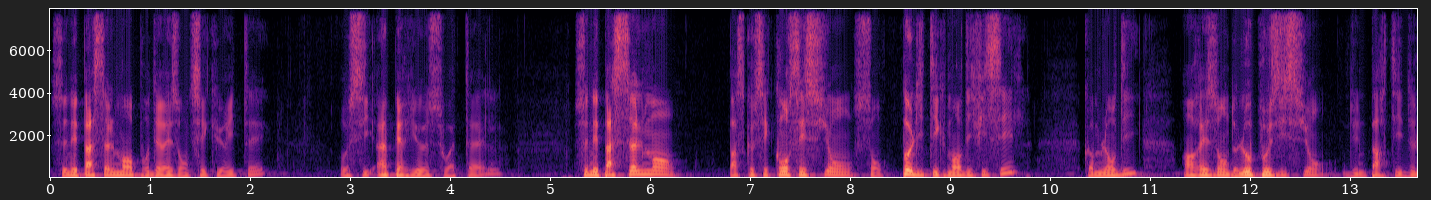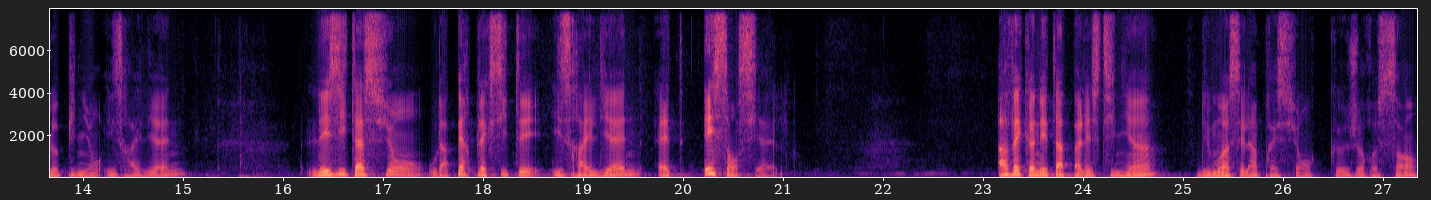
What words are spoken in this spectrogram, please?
ce n'est pas seulement pour des raisons de sécurité, aussi impérieuses soient-elles, ce n'est pas seulement parce que ces concessions sont politiquement difficiles, comme l'on dit, en raison de l'opposition d'une partie de l'opinion israélienne, l'hésitation ou la perplexité israélienne est essentielle. Avec un État palestinien, du moins c'est l'impression que je ressens,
